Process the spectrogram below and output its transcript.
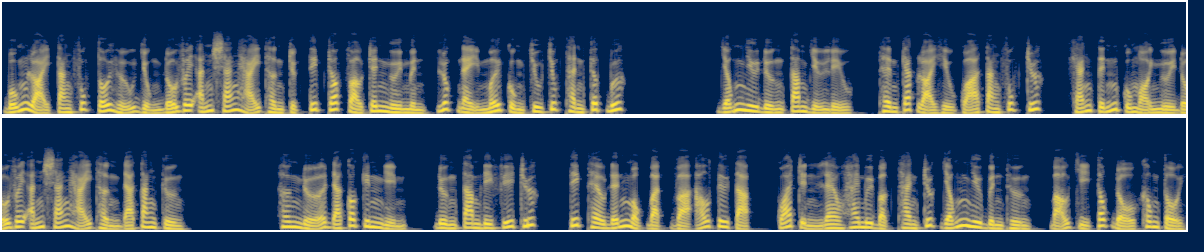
bốn loại tăng phúc tối hữu dụng đối với ánh sáng hải thần trực tiếp trót vào trên người mình, lúc này mới cùng Chu Chúc Thanh cất bước. Giống như đường tam dự liệu, thêm các loại hiệu quả tăng phúc trước, kháng tính của mọi người đối với ánh sáng hải thần đã tăng cường. Hơn nữa đã có kinh nghiệm, đường tam đi phía trước, tiếp theo đến một bạch và áo tư tạp, quá trình leo 20 bậc thang trước giống như bình thường, bảo trì tốc độ không tồi.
